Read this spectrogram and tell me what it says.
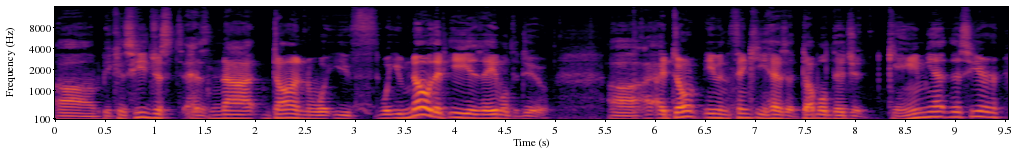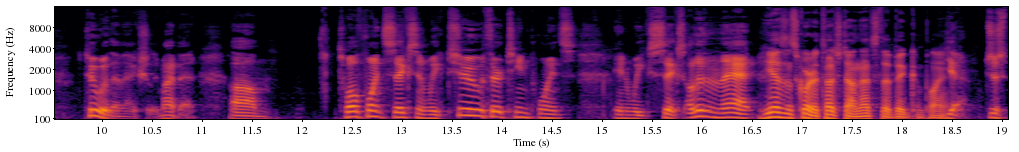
um, because he just has not done what you th- what you know that he is able to do. Uh, I, I don't even think he has a double digit game yet this year. Two of them actually. My bad. Um, Twelve point six in week two, 13 points in week six. Other than that, he hasn't scored a touchdown. That's the big complaint. yeah, just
